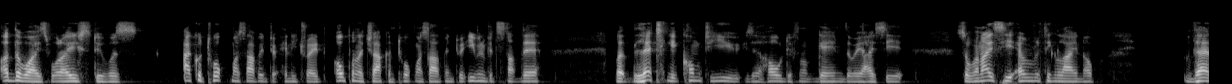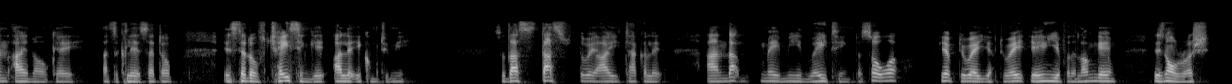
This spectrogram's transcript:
otherwise, what I used to do was I could talk myself into any trade, open a chart and talk myself into it, even if it's not there. But letting it come to you is a whole different game, the way I see it. So when I see everything line up, then I know okay, that's a clear setup. Instead of chasing it, I let it come to me. So that's that's the way I tackle it, and that may mean waiting. But so what? If you have to wait, you have to wait. You're in here for the long game. There's no rush.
